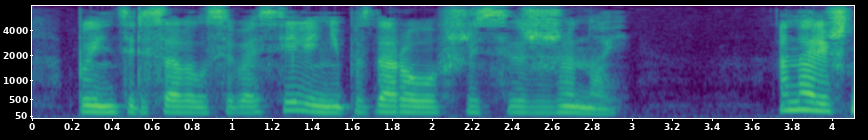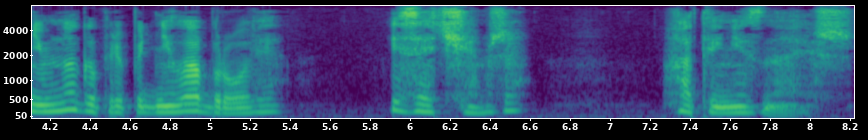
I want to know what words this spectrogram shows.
— поинтересовался Василий, не поздоровавшись с женой. Она лишь немного приподняла брови. «И зачем же?» «А ты не знаешь».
